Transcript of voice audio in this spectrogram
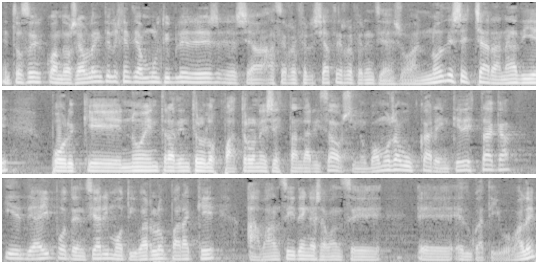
Entonces, cuando se habla de inteligencia múltiple, es, eh, se, hace se hace referencia a eso, a no desechar a nadie porque no entra dentro de los patrones estandarizados, sino vamos a buscar en qué destaca y desde ahí potenciar y motivarlo para que avance y tenga ese avance eh, educativo, ¿vale?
